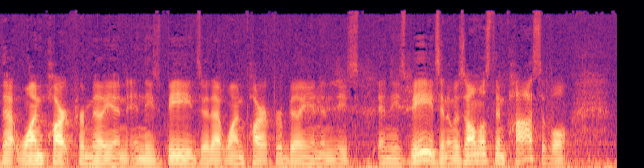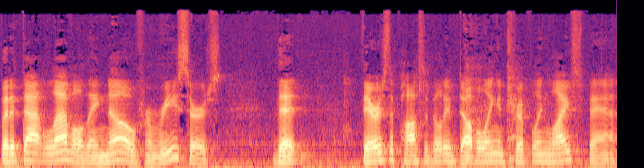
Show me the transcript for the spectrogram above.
that one part per million in these beads or that one part per billion in these in these beads, and it was almost impossible. But at that level, they know from research that there's the possibility of doubling and tripling lifespan.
